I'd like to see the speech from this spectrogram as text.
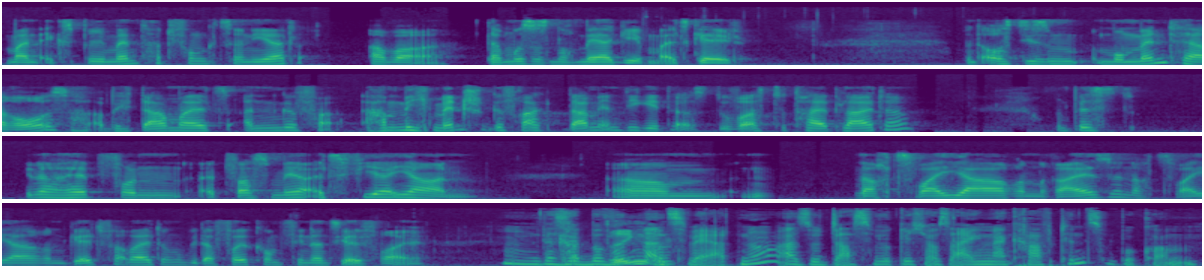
mein Experiment hat funktioniert, aber da muss es noch mehr geben als Geld. Und aus diesem Moment heraus habe ich damals angefangen, haben mich Menschen gefragt, Damian, wie geht das? Du warst total pleite und bist innerhalb von etwas mehr als vier Jahren ähm, nach zwei Jahren Reise, nach zwei Jahren Geldverwaltung wieder vollkommen finanziell frei. Hm, das ist ja bewundernswert, ne? Also das wirklich aus eigener Kraft hinzubekommen.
